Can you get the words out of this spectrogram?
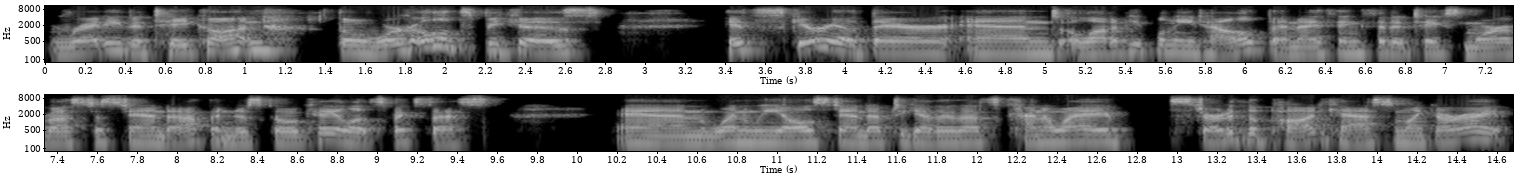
ready to take on the world because it's scary out there and a lot of people need help. And I think that it takes more of us to stand up and just go, okay, let's fix this. And when we all stand up together, that's kind of why I started the podcast. I'm like, all right,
